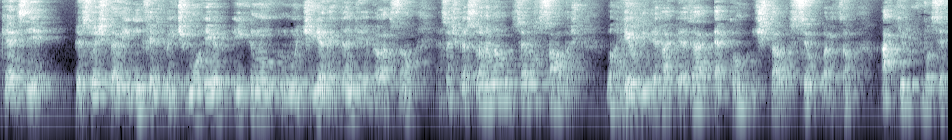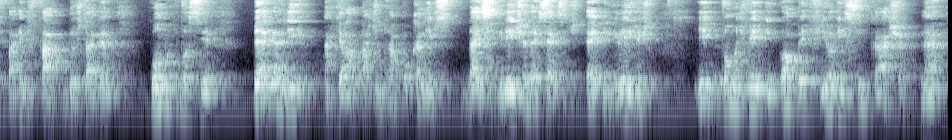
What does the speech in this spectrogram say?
quer dizer, pessoas que também infelizmente morreram e que no, no dia da grande revelação, essas pessoas não serão salvas. Porque o que Deus vai pesar é como está o seu coração. Aquilo que você faz de fato. Deus está vendo como que você pega ali aquela parte do Apocalipse das igrejas, das sete é, igrejas, e vamos ver em qual perfil a gente se encaixa, né?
